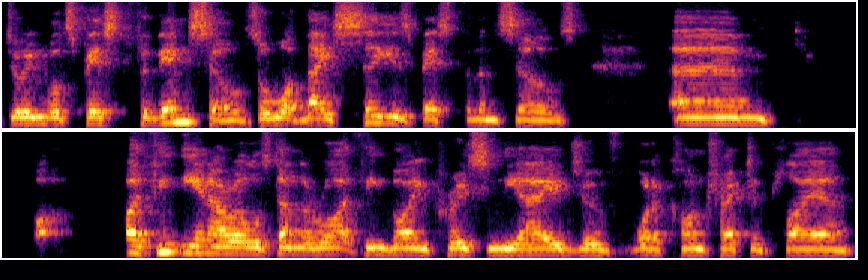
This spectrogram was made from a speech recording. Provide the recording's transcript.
doing what's best for themselves or what they see as best for themselves. Um, I think the NRL has done the right thing by increasing the age of what a contracted player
